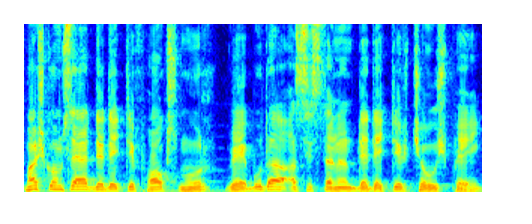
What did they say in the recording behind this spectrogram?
Başkomiser Dedektif Hawksmoor ve bu da asistanın Dedektif Çavuş Payne.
